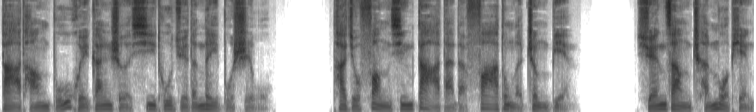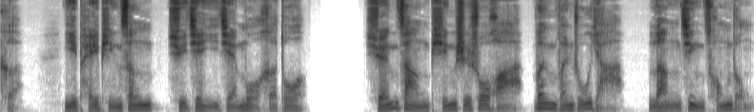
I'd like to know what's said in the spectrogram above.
大唐不会干涉西突厥的内部事务，他就放心大胆地发动了政变。玄奘沉默片刻，你陪贫僧去见一见莫赫多。玄奘平时说话温文儒雅、冷静从容，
